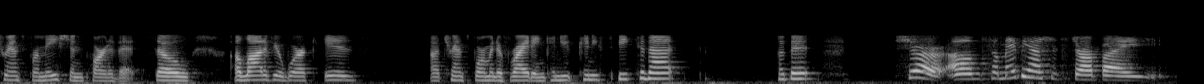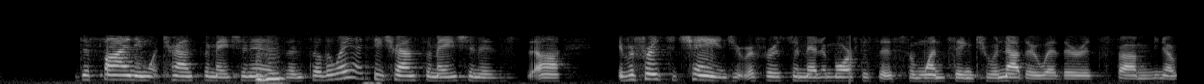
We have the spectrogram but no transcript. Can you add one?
transformation part of it. So a lot of your work is uh, transformative writing. Can you can you speak to that a bit? Sure. Um, so maybe I should start by defining what transformation is. Mm-hmm. And so the way I see transformation is uh, it refers to change. It refers to metamorphosis from one thing to another, whether it's from you know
